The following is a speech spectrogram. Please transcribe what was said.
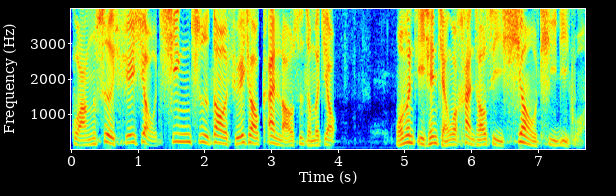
广设学校，亲自到学校看老师怎么教。我们以前讲过，汉朝是以孝悌立国，《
